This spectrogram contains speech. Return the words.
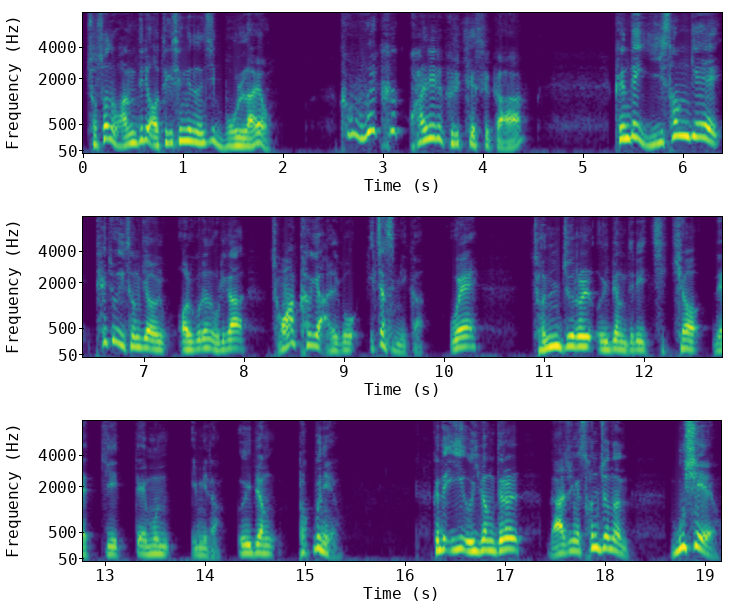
조선 왕들이 어떻게 생겼는지 몰라요. 그왜그 관리를 그렇게 했을까? 그런데 이성계, 태조 이성계 얼굴은 우리가 정확하게 알고 있지 않습니까? 왜? 전주를 의병들이 지켜냈기 때문입니다. 의병 덕분이에요. 근데 이 의병들을 나중에 선조는 무시해요.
